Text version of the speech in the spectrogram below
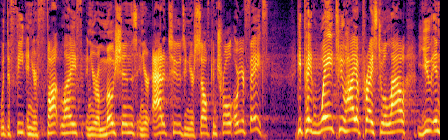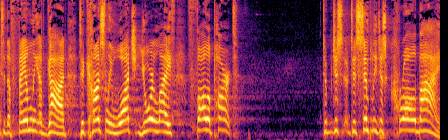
with defeat in your thought life, in your emotions, in your attitudes, in your self control, or your faith. He paid way too high a price to allow you into the family of God to constantly watch your life fall apart. To just to simply just crawl by.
